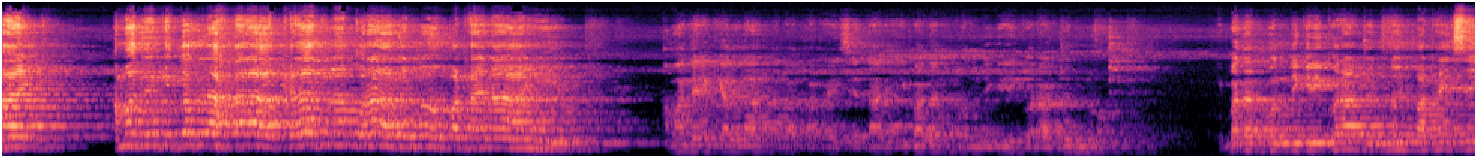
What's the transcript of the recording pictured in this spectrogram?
ভাই, আমাদেরকে তো আল্লাহ তারা খেলাধুলা করার জন্য পাঠায় নাই। আমাদেরকে আল্লাহ তারা পাঠাইছে তার ইবাদত বন্দিগিরি করার জন্য। ইবাদত বন্দিগিরি করার জন্যই পাঠাইছে।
